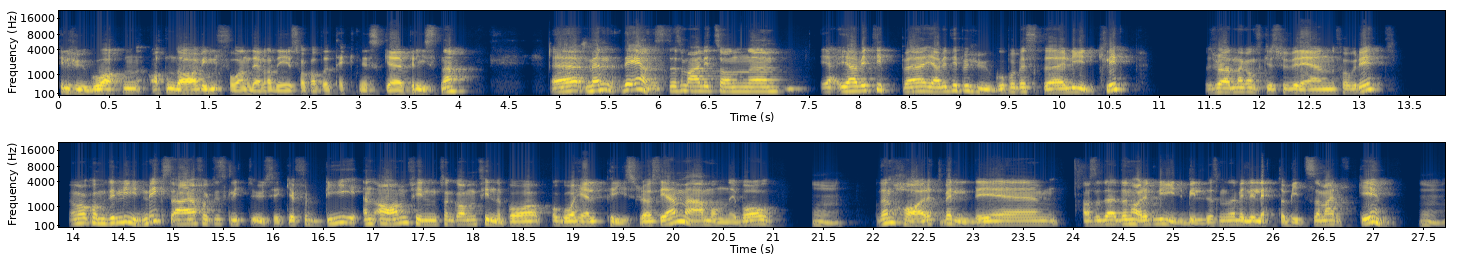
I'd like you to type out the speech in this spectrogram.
til Hugo, at den, at den da vil få en del av de såkalte tekniske prisene. Eh, men det eneste som er litt sånn eh, jeg, jeg, vil tippe, jeg, vil tippe, Hugo på beste lydklipp. Jeg tror jeg den er ganske suveren favoritt. Men hva kommer til lydmiks, er jeg faktisk litt usikker. Fordi en annen film som kan finne på å gå helt prisløs hjem, er 'Moneyball'. Mm. Den har et veldig Altså, den har et lydbilde som det er veldig lett å bite seg merke i. Mm.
